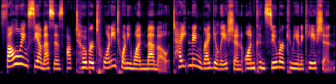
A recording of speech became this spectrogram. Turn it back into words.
Following CMS's October 2021 memo tightening regulation on consumer communication,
